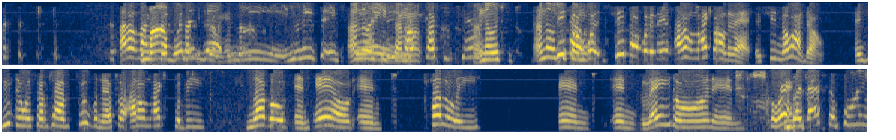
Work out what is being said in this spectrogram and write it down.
I don't like Mom, what does that feely. mean? You need to explain. I know what she's talking about. I know what she, I know what She she's know talking about. what she know what it is. I don't like all of that, and she know I don't. And you do it sometimes too, Vanessa. I don't like to be snuggled and held and cuddly and and laid on and correct. But that's the point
